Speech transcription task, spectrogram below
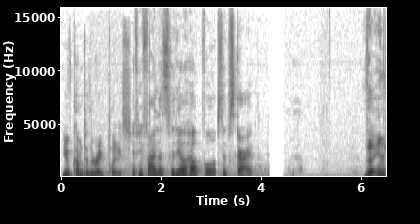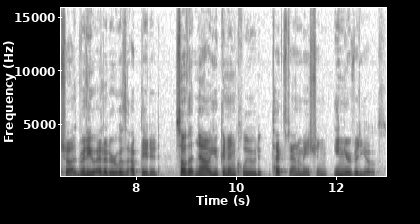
you've come to the right place. If you find this video helpful, subscribe. The InShot video editor was updated so that now you can include text animation in your videos.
